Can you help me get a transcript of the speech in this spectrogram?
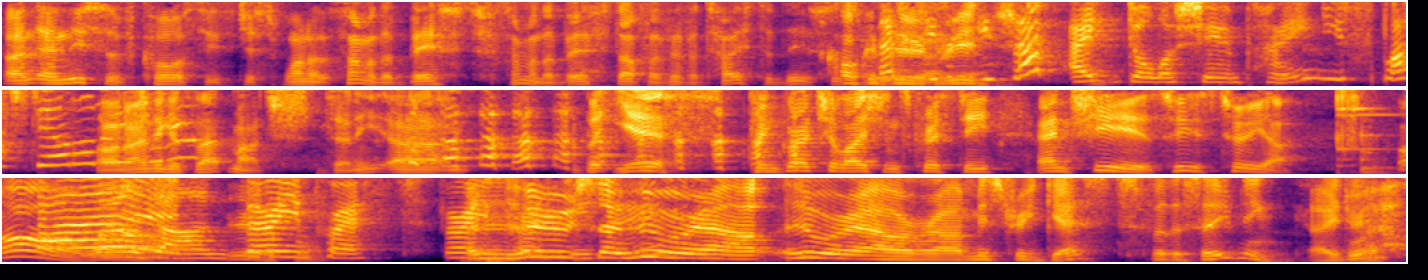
And, and this, of course, is just one of the, some of the best, some of the best stuff I've ever tasted. This. This is Cockatoo That's, is, is that eight dollar champagne you splashed out on? I don't think it's that much, Jenny. Um, but yes, congratulations, Christy, and cheers. Who's to you? Oh, Well wow. done. Very impressed. Very And impressed. who, so two. who are our who are our uh, mystery guests for this evening, Adrian? Well,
